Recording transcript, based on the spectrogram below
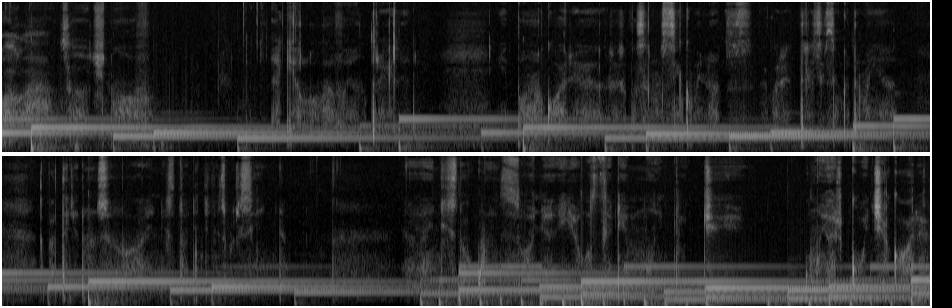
Olá, sou eu de novo. Aquilo lá foi um trailer. Então agora é, já se passaram 5 minutos. Agora é 3 e 5 da manhã. A bateria do meu celular ainda está de 3%. Eu ainda estou com insônia e eu gostaria muito de um Yorkut agora.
